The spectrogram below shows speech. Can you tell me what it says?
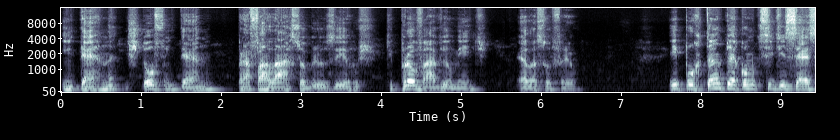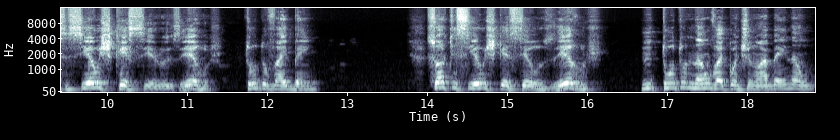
interna, estofo interno, para falar sobre os erros que provavelmente ela sofreu. E, portanto, é como se dissesse: se eu esquecer os erros, tudo vai bem. Só que se eu esquecer os erros, tudo não vai continuar bem, não.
